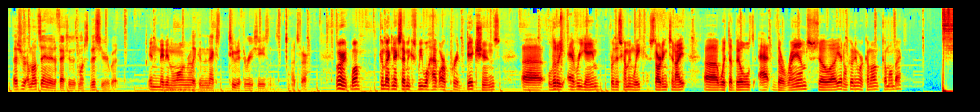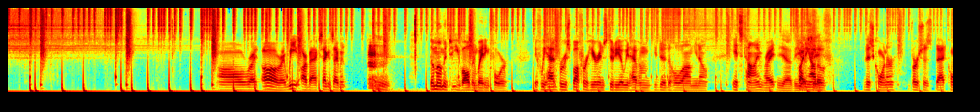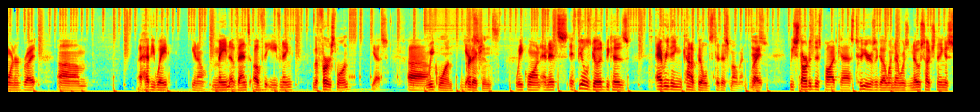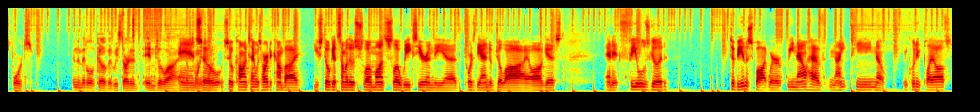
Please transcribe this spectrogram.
That's true. I'm not saying it affects it as much this year, but In maybe in the long run, like in the next two to three seasons. That's fair. All right, well, come back next segment because we will have our predictions. Uh, literally every game for this coming week, starting tonight uh, with the Bills at the Rams. So uh, yeah, don't go anywhere. Come on, come on back. All right, all right, we are back. Second segment. the moment you've all been waiting for. If we had Bruce Buffer here in studio, we'd have him. You did the whole, um, you know, it's time, right? Yeah, the fighting out of this corner versus that corner, right? Um, a heavyweight, you know, main event of the evening. The first one, Yes, uh, week one, yes. predictions. week one, and it's it feels good because everything kind of builds to this moment, right? We started this podcast two years ago when there was no such thing as sports, In the middle of COVID, we started in July and of 2020. so so content was hard to come by. You still get some of those slow months, slow weeks here in the uh, towards the end of July, August, and it feels good to be in a spot where we now have 19, no, including playoffs,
